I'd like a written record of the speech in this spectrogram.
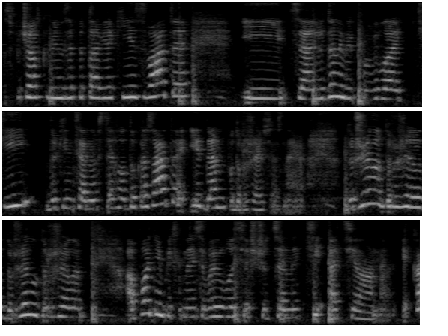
Спочатку він запитав, як її звати, і ця людина відповіла ті, до кінця не встигла доказати, і Ден подружився з нею. Дружили, дружили, дружили, дружили. А потім під кінець виявилося, що це не ті, а Тіана, яка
